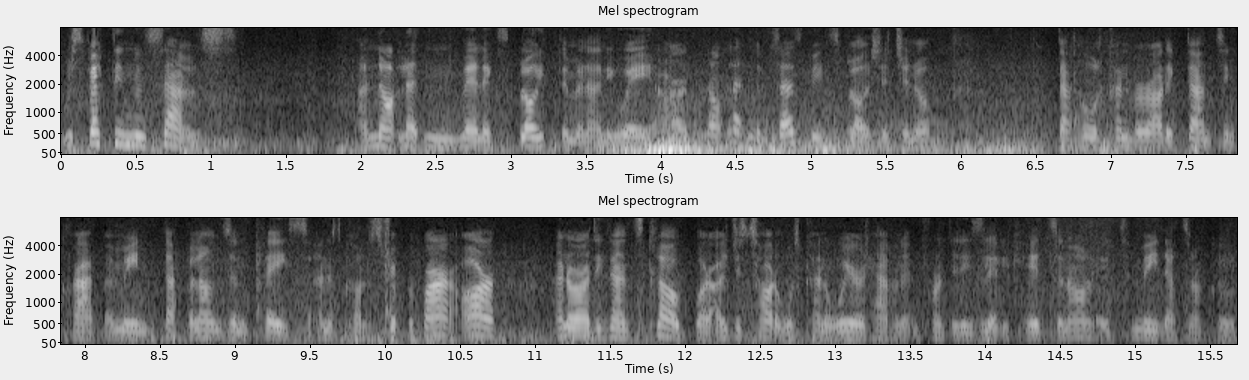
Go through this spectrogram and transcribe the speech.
respecting themselves and not letting men exploit them in any way or not letting themselves be exploited, you know. That whole kind of erotic dancing crap, I mean, that belongs in a place and it's called a stripper bar or an erotic dance club, but I just thought it was kind of weird having it in front of these little kids and all. It, to me, that's not cool.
